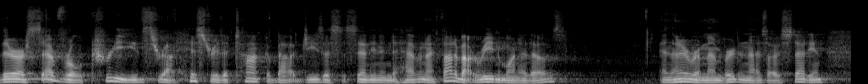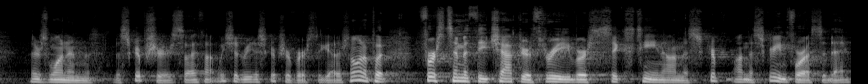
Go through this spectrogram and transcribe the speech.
There are several creeds throughout history that talk about Jesus ascending into heaven. I thought about reading one of those, and then I remembered, and as I was studying, there's one in the scriptures, so I thought we should read a scripture verse together. So I want to put 1 Timothy chapter 3, verse 16 on the, script, on the screen for us today.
